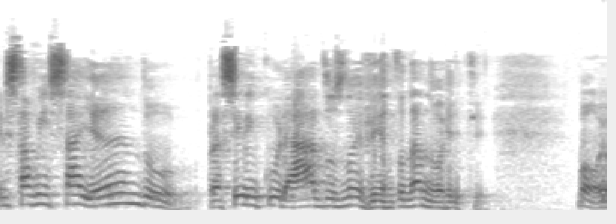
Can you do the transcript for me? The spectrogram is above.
Eles estavam ensaiando para serem curados no evento da noite. Bom,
